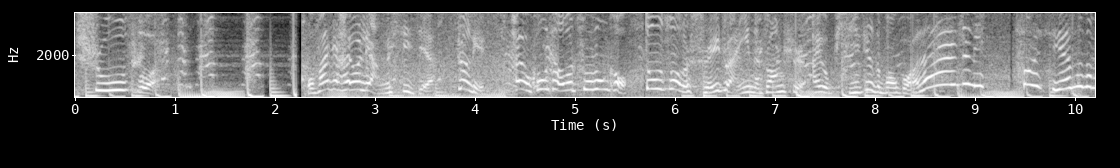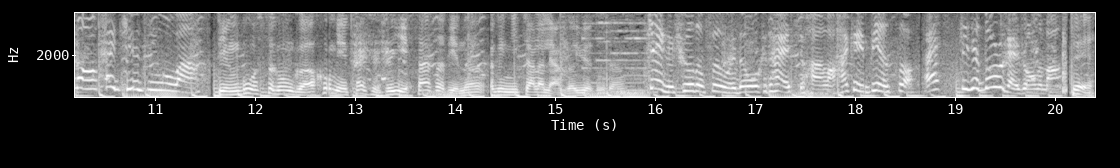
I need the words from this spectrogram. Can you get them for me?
舒服。我发现还有两个细节，这里还有空调的出风口都做了水转印的装饰，还有皮质的包裹。来，这里放鞋子的吗？太贴心了吧！顶部四宫格，后面天使之翼三色顶灯，还给你加了两个阅读灯。这个车的氛围灯我可太喜欢了，还可以变色。哎，这些都是改装的吗？对，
